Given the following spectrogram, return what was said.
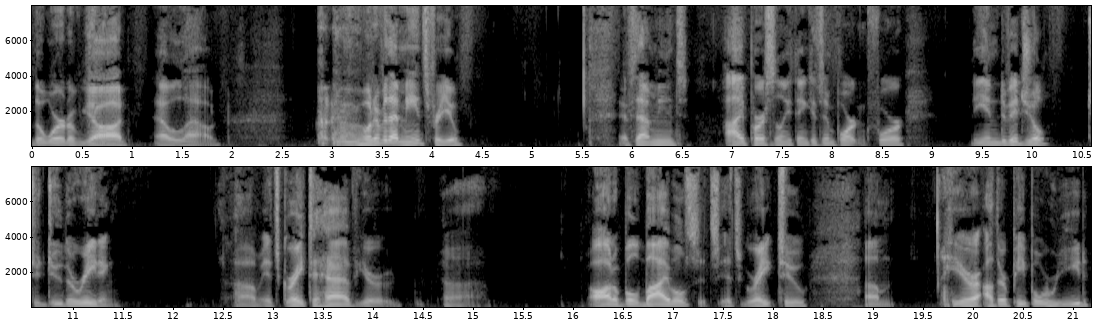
the word of God out loud. whatever that means for you. If that means, I personally think it's important for the individual to do the reading. Um, it's great to have your uh, audible Bibles. It's it's great to um, hear other people read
